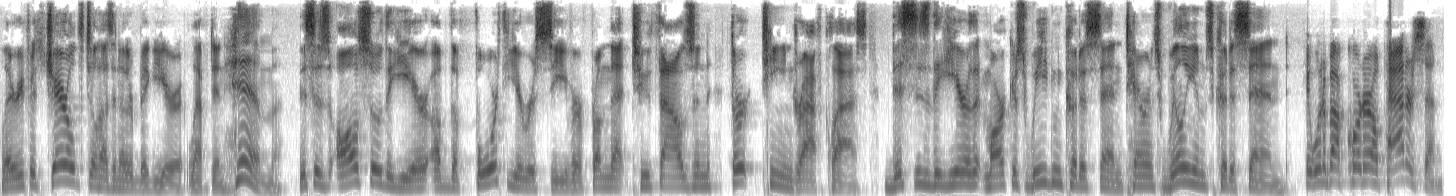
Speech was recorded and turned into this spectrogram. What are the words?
Larry Fitzgerald still has another big year left in him. This is also the year of the fourth year receiver from that 2013 draft class. This is the year that Markus Wheaton could ascend, Terrance Williams could ascend. Hey, what about Cordero Patterson?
